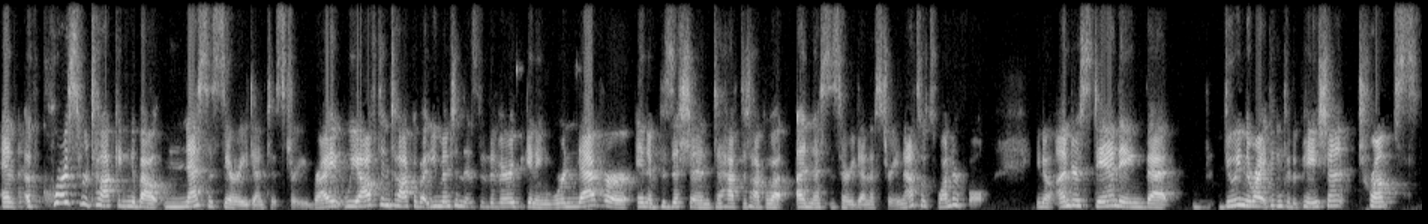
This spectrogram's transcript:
and of course, we're talking about necessary dentistry, right? We often talk about, you mentioned this at the very beginning, we're never in a position to have to talk about unnecessary dentistry. And that's what's wonderful. You know, understanding that doing the right thing for the patient trumps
